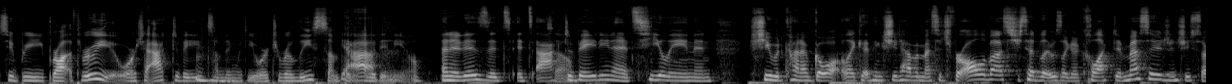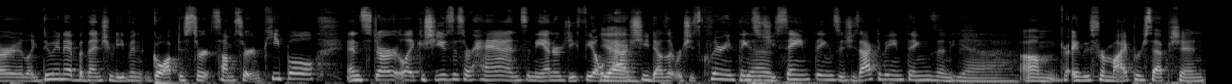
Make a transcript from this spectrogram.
to be brought through you or to activate something with you or to release something Yeah. within you. And it is it's it's activating and it's healing. And she would kind of go like i think she'd have a message for all of us. She said that it was like a collective message and she started like doing it but then she would even go up to cert- some certain people and start like 'cause she uses her hands in the energy field Yeah. as she does it where she's clearing things and she's saying things and she's activating things. And yeah. um for, at least from my perception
